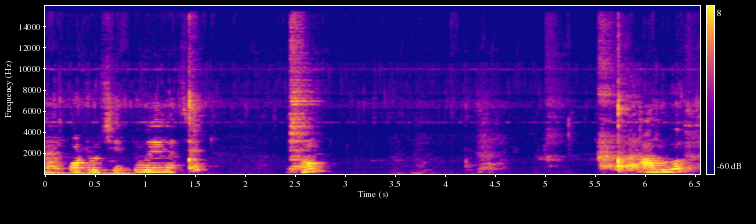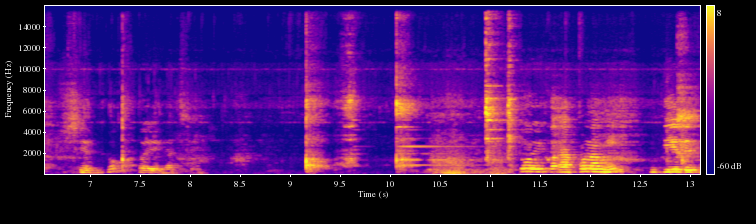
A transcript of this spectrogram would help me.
হ্যাঁ পটল সেদ্ধ হয়ে গেছে এবং আলুও সেদ্ধ হয়ে গেছে। তো এখ- এখন আমি দিয়ে দেব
